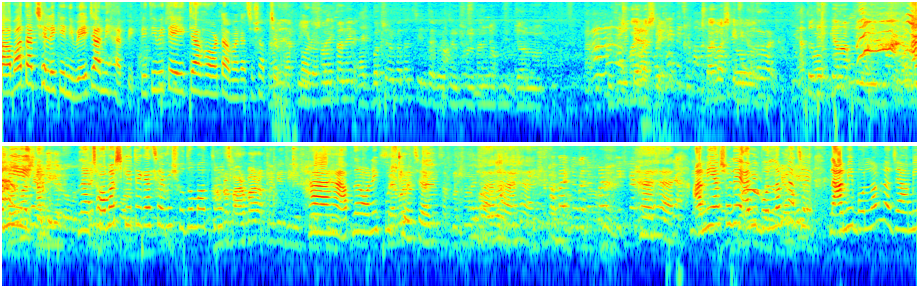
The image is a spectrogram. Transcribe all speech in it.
বাবা তার ছেলেকে নিবে এটা আমি হ্যাপি পৃথিবীতে এইটা হওয়াটা আমার কাছে সবচেয়ে বড়। সন্তানের এক বছরের কথা চিন্তা করেছেন সন্তান যখন জন্ম পৃথিবীতে আসবে ছয় মাস তো এতদিন কেন আপনি আমি। না ছ মাস কেটে গেছে আমি শুধুমাত্র বারবার আপনাকে জিজ্ঞেস হ্যাঁ হ্যাঁ আপনারা অনেক সঙ্গে হ্যাঁ হ্যাঁ হ্যাঁ। হ্যাঁ হ্যাঁ আমি আসলে আমি বললাম না যে না আমি বললাম না যে আমি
